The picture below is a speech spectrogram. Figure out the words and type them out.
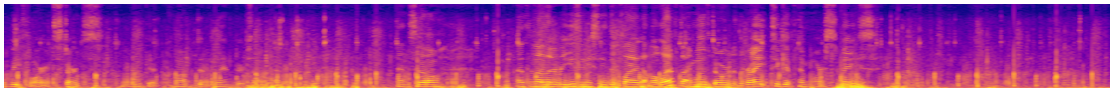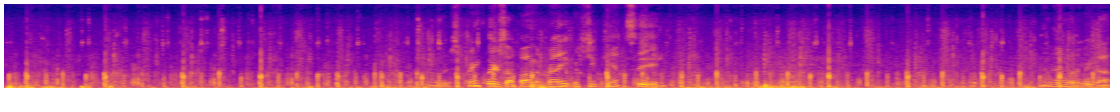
before it starts, you know, get caught in the wind or something. And so that's another reason you see the flag on the left. I moved over to the right to give him more space. There's sprinklers up on the right, which you can't see. Now what do we got?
